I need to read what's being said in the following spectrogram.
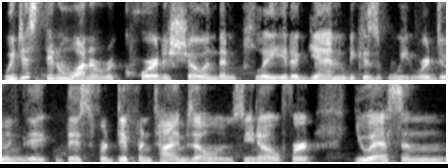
we just didn't want to record a show and then play it again because we were doing the, this for different time zones you know for us and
